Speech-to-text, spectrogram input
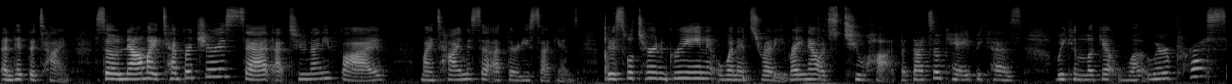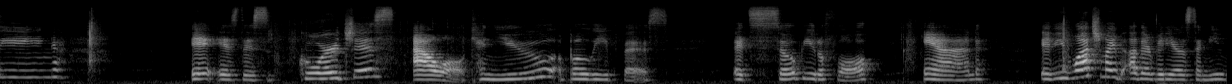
and hit the time. So now my temperature is set at 295. My time is set at 30 seconds. This will turn green when it's ready. Right now it's too hot, but that's okay because we can look at what we're pressing. It is this gorgeous owl. Can you believe this? It's so beautiful. And if you watch my other videos, then you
